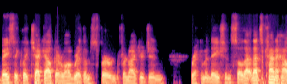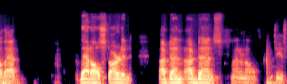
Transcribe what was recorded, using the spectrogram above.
basically check out their logarithms for, for nitrogen recommendations. So that, that's kind of how that, that all started. I've done, I've done, I don't know, geez,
